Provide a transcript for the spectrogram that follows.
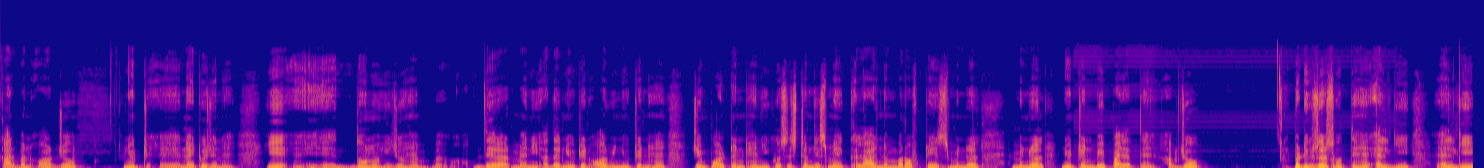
कार्बन और जो न्यूट्रि नाइट्रोजन है। ये दोनों ही जो हैं there are many other nutrient और भी न्यूट्रिएंट हैं जो इंपॉर्टेंट हैं इकोसिस्टम जिसमें एक large number of trace mineral mineral nutrient भी पाए जाते हैं। अब जो प्रोड्यूसर्स होते हैं एल्गी एल्गी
